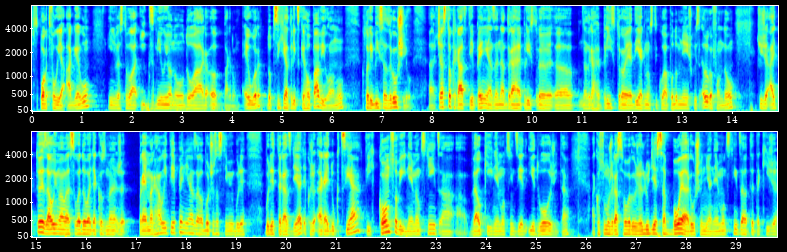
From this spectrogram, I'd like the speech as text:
z portfólia Agelu investovala x miliónov dolár, pardon, eur do psychiatrického pavilónu, ktorý by sa zrušil. Častokrát tie peniaze na drahé prístroje, na drahé prístroje diagnostiku a podobne išli z eurofondov, čiže aj to je zaujímavé sledovať, ako sme, že premrhali tie peniaze, alebo čo sa s nimi bude, bude teraz diať. Akože redukcia tých koncových nemocníc a, a veľkých nemocníc je, je dôležitá. Ako som už raz hovoril, že ľudia sa boja rušenia nemocníc, ale to je taký, že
